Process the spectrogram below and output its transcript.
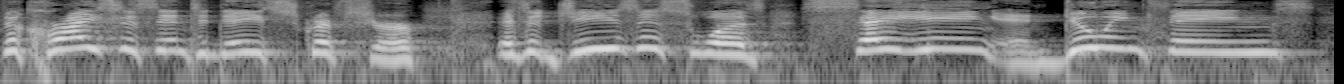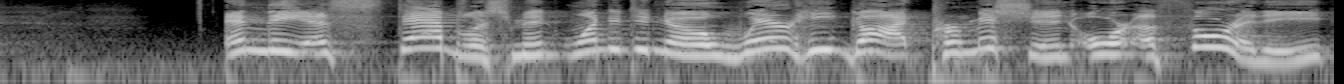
The crisis in today's scripture is that Jesus was saying and doing things and the establishment wanted to know where he got permission or authority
